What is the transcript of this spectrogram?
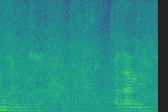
لو خرده لو خرده آب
